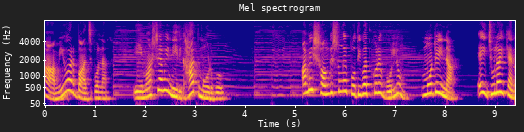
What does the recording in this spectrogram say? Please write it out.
আমিও আর বাঁচব না। এ মাসে আমি নির্ঘাত মরব। আমি সঙ্গে সঙ্গে প্রতিবাদ করে বললুম, মোটেই না। এই জুলাই কেন?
